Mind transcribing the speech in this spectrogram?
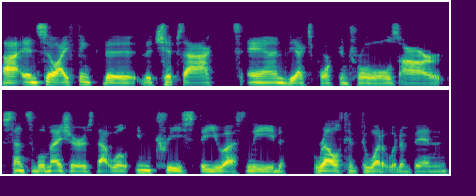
Uh, and so I think the, the CHIPS Act and the export controls are sensible measures that will increase the US lead relative to what it would have been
